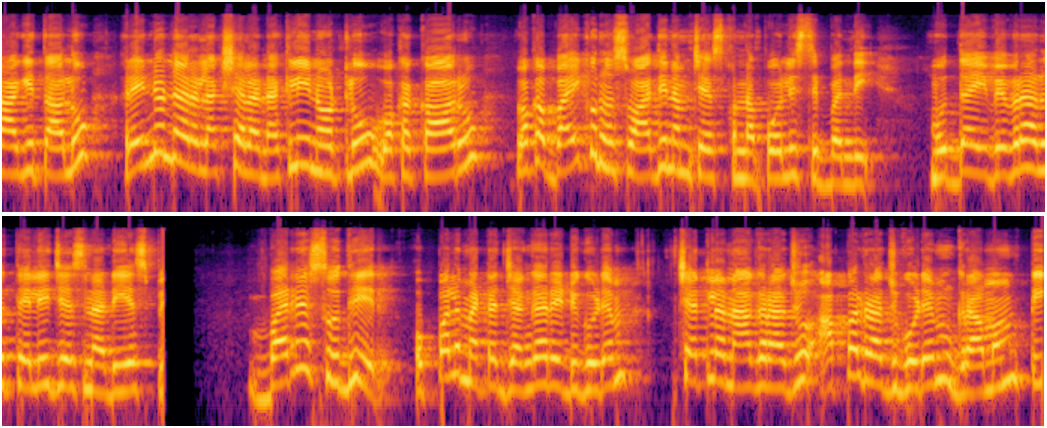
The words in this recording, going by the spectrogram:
కాగితాలు రెండున్నర లక్షల నకిలీ నోట్లు ఒక కారు ఒక బైకును స్వాధీనం చేసుకున్న పోలీస్ సిబ్బంది. ముద్దాయి వివరాలు తెలియజేసిన డీఎస్పీ బర్రె సుధీర్ ఉప్పలమెట్ట జంగారెడ్డిగూడెం చెట్ల నాగరాజు అప్పలరాజుగూడెం గ్రామం టి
